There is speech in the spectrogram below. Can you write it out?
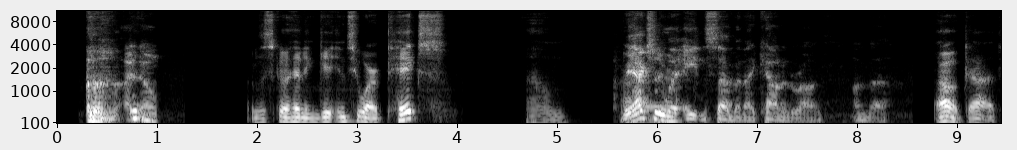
I know. Let's go ahead and get into our picks. Um, We actually uh, went eight and seven. I counted wrong on the. Oh God,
